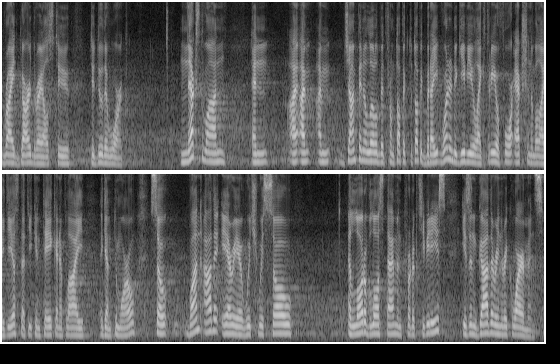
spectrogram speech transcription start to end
right guardrails to, to do the work. Next one, and I, am I'm, I'm jumping a little bit from topic to topic, but I wanted to give you like three or four actionable ideas that you can take and apply again tomorrow. So one other area which we saw a lot of lost time and productivities is in gathering requirements.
